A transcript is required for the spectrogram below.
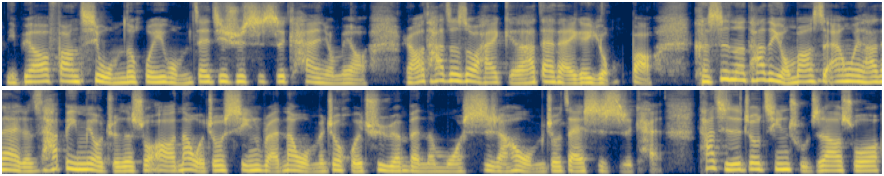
你不要放弃我们的婚姻，我们再继续试试看有没有。然后他这时候还给了他太太一个拥抱，可是呢，他的拥抱是安慰他太太，可是他并没有觉得说哦，那我就心软，那我们就回去原本的。模式，然后我们就再试试看。他其实就清楚知道说，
